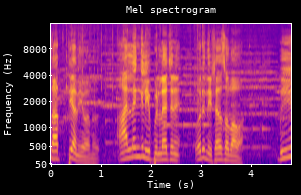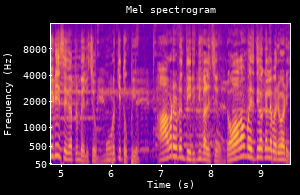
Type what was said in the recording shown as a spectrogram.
സത്യ നീ വന്നത് അല്ലെങ്കിൽ ഈ പിള്ളേച്ചന് ഒരു നിഷേധ സ്വഭാവ ബീഡി സിഗരറ്റും വലിച്ചും മുറുക്കി തുപ്പിയും. അവിടെ ഇവിടെ തിരിഞ്ഞു കളിച്ച് രോഗം വരുത്തി വെക്കല്ല പരിപാടി?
